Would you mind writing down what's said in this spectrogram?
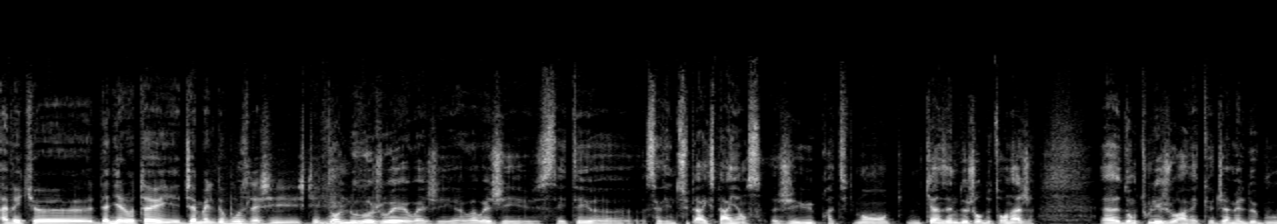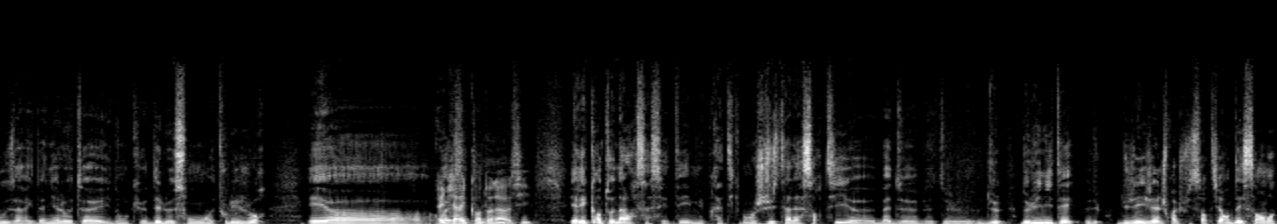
avec euh, Daniel Auteuil et Jamel Debbouze. Là, je t'ai vu. Dans le nouveau jouet, ouais, j'ai, euh, ouais, ouais, j'ai, ça a été, euh, ça a été une super expérience. J'ai eu pratiquement une quinzaine de jours de tournage. Euh, donc tous les jours avec Jamel Debbouze, avec Daniel Auteuil, donc euh, des leçons euh, tous les jours. Et avec ouais, Eric Cantona aussi. Eric Cantona, alors ça c'était mais pratiquement juste à la sortie bah, de, de, de- de l'unité, du, du GIGN. Je crois que je suis sorti en décembre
